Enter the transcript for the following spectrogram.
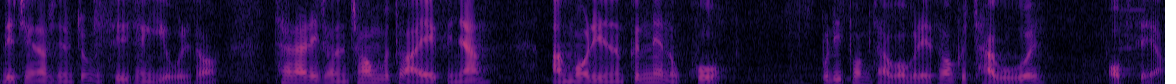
내추에 나오시는 좀덜 생기고 그래서 차라리 저는 처음부터 아예 그냥 앞머리는 끝내놓고 뿌리펌 작업을 해서 그 자국을 없애요.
